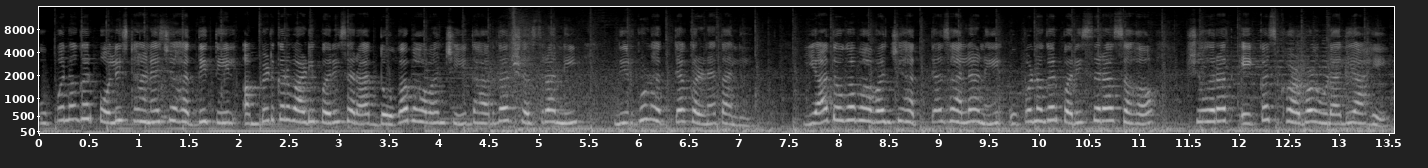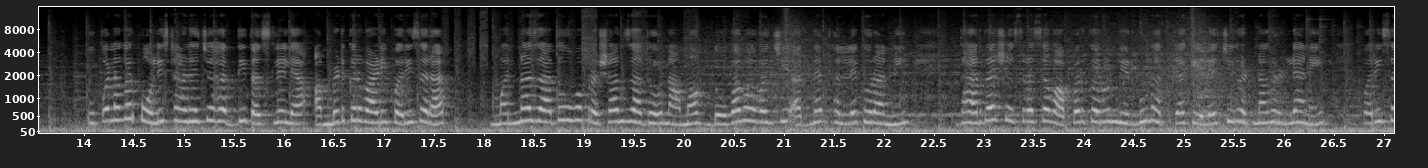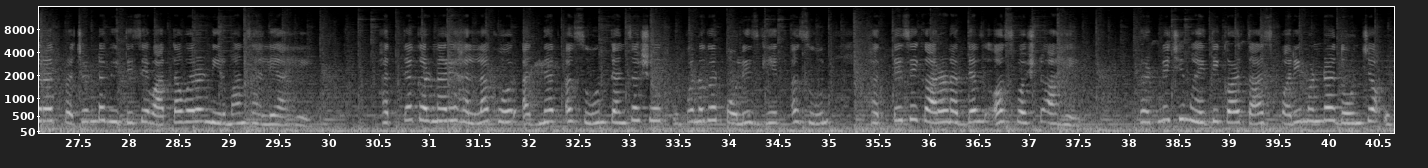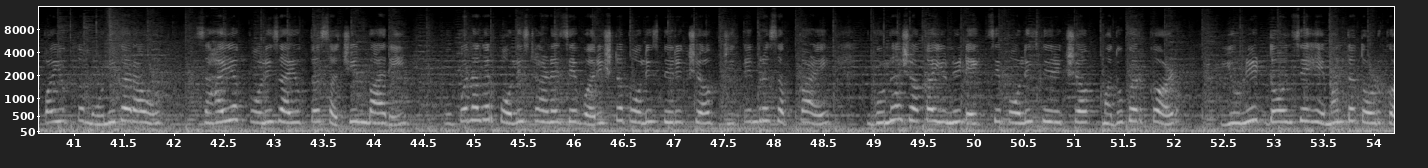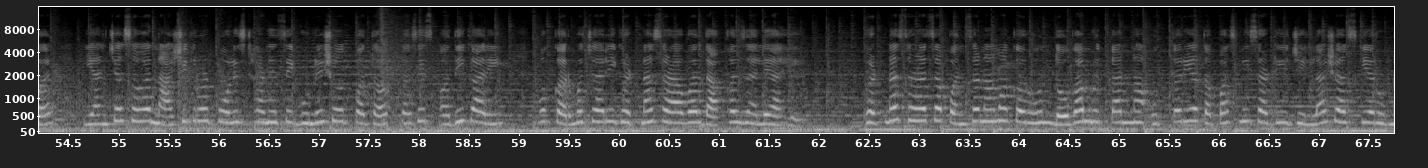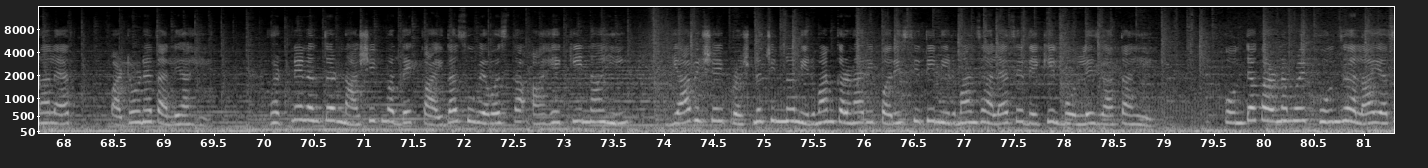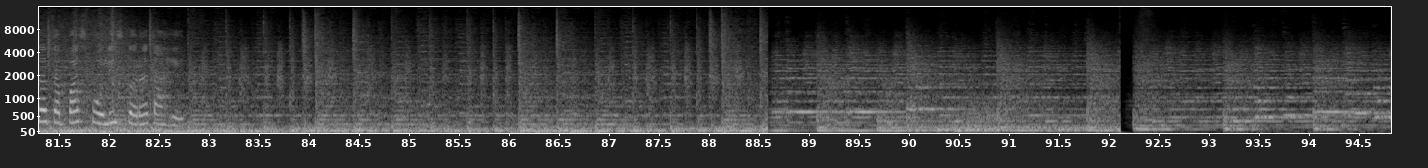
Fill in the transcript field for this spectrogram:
उपनगर पोलीस ठाण्याच्या हद्दीतील आंबेडकरवाडी परिसरात दोघा भावांची धारदार शस्त्रांनी निर्घुण हत्या करण्यात आली. या दोघा भावांची हत्या झाल्याने उपनगर परिसरासह शहरात एकच खळबळ उडाली आहे. उपनगर पोलीस ठाण्याच्या हद्दीत असलेल्या आंबेडकरवाडी परिसरात मन्ना जाधव व प्रशांत जाधव नामक दोघा भावांची अज्ञात हल्लेखोरांनी धारदार शस्त्राचा वापर करून निर्घुण हत्या केल्याची घटना घडल्याने परिसरात प्रचंड भीतीचे वातावरण निर्माण झाले आहे. हत्या करणारे हल्लाखोर अज्ञात असून त्यांचा शोध उपनगर पोलीस घेत असून हत्येचे कारण अद्याप अस्पष्ट आहे. घटनेची माहिती कळताच परिमंडळ दोनच्या उपायुक्त मोनिका राऊत सहाय्यक पोलीस आयुक्त सचिन बारी उपनगर पोलीस ठाण्याचे वरिष्ठ पोलीस निरीक्षक जितेंद्र सपकाळे गुन्हा शाखा युनिट एकचे पोलीस निरीक्षक मधुकर कड युनिट दोनचे हेमंत तोडकर यांच्यासह नाशिक रोड पोलीस ठाण्याचे गुन्हे शोध पथक तसेच अधिकारी व कर्मचारी घटनास्थळावर दाखल झाले आहे. घटनास्थळाचा पंचनामा करून दोघा मृतांना उत्तरीय तपासणीसाठी जिल्हा शासकीय रुग्णालयात पाठवण्यात आले आहे. घटनेनंतर नाशिकमध्ये कायदा सुव्यवस्था आहे की नाही याविषयी प्रश्नचिन्ह निर्माण करणारी परिस्थिती निर्माण झाल्याचे देखील बोलले जात आहे. कोणत्या कारणामुळे खून झाला याचा तपास पोलीस करत आहेत.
